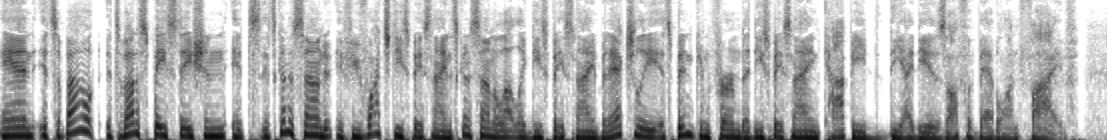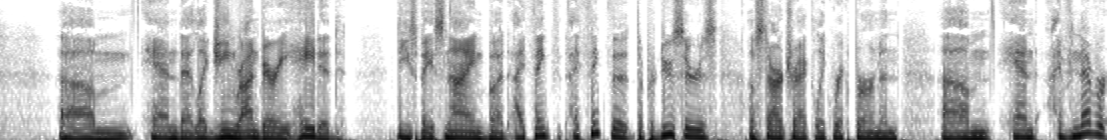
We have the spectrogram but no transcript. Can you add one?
and it's about it's about a space station. It's it's going to sound if you've watched D space nine it's going to sound a lot like D space nine but actually it's been confirmed that D space nine copied the ideas off of babylon 5 um, and that like gene roddenberry hated D space nine but i think i think the the producers of star trek like rick berman um, and i've never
